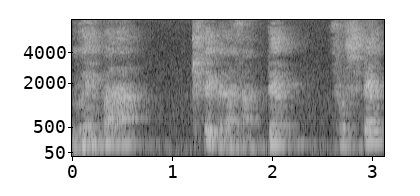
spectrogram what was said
上から来てくださってそして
